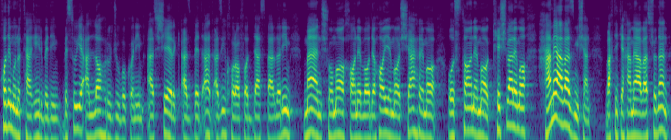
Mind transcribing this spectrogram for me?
خودمون رو تغییر بدیم به سوی الله رجوع بکنیم از شرک از بدعت از این خرافات دست برداریم من شما خانواده های ما شهر ما استان ما کشور ما همه عوض میشن. وقتی که همه عوض شدن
